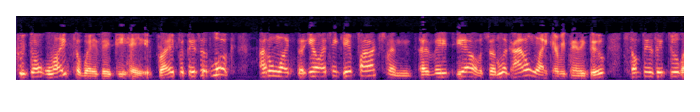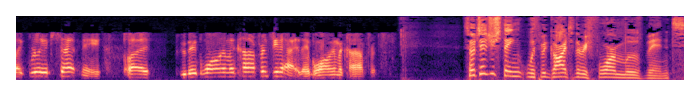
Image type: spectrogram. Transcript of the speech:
who don't like the way they behave, right? But they said, look, I don't like the, you know, I think Abe Foxman of ADL said, look, I don't like everything they do. Some things they do like really upset me, but do they belong in the conference? Yeah, they belong in the conference. So it's interesting with regard to the reform movement,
